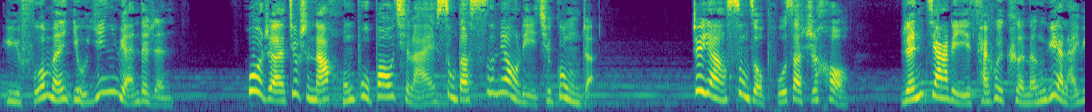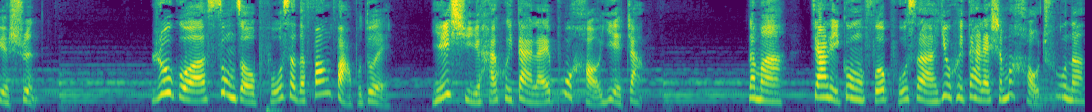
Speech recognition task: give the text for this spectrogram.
与佛门有因缘的人，或者就是拿红布包起来送到寺庙里去供着。这样送走菩萨之后，人家里才会可能越来越顺。如果送走菩萨的方法不对，也许还会带来不好业障。那么。家里供佛菩萨又会带来什么好处呢？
